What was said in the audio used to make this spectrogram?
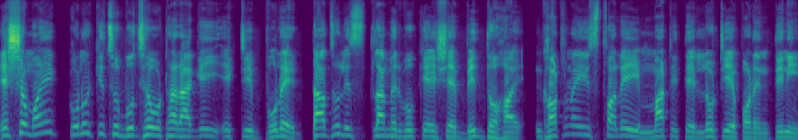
এ সময় কোনো কিছু বুঝে ওঠার আগেই একটি বুলেট তাজুল ইসলামের বুকে এসে বিদ্ধ হয়। ঘটনাস্থলেই মাটিতে লুটিয়ে পড়েন তিনি।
